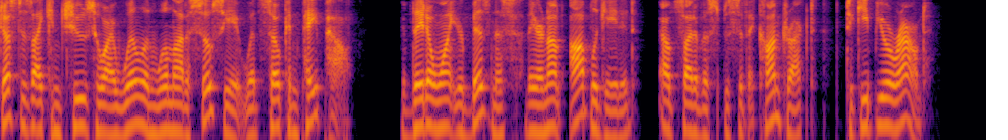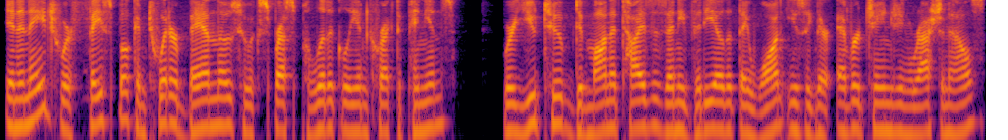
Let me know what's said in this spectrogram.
Just as I can choose who I will and will not associate with, so can PayPal. If they don't want your business, they are not obligated, outside of a specific contract, to keep you around. In an age where Facebook and Twitter ban those who express politically incorrect opinions, where YouTube demonetizes any video that they want using their ever changing rationales,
